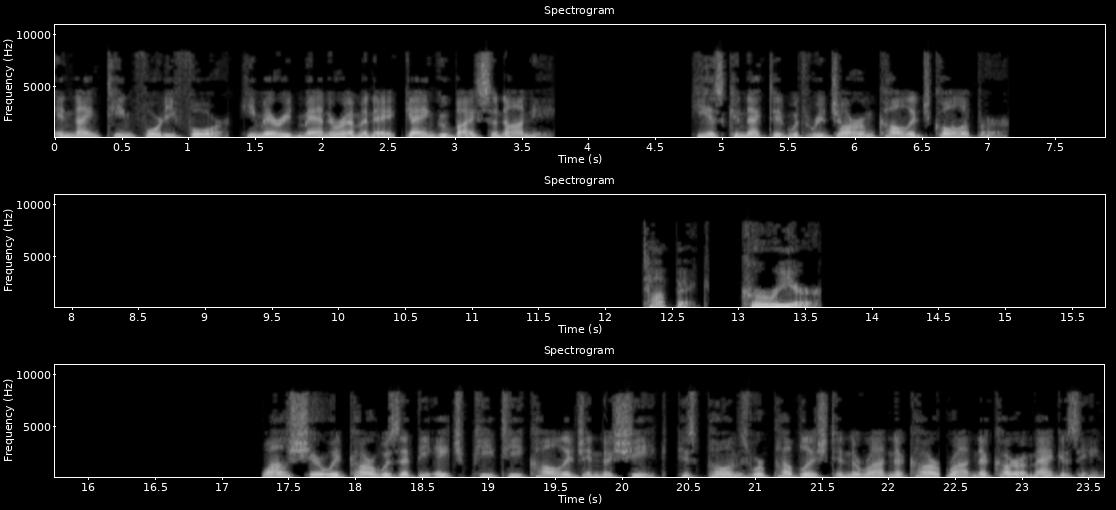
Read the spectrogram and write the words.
In 1944, he married Manoramane Gangubai. He is connected with Rajaram College Kolhapur. Career While Shirwadkar was at the HPT College in Nashik, his poems were published in the Ratnakar Ratnakara magazine.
